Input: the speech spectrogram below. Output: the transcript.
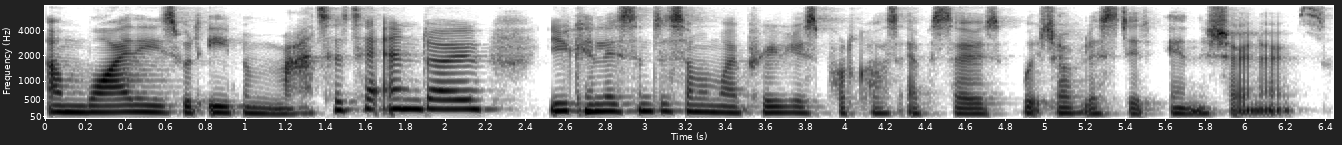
and why these would even matter to endo, you can listen to some of my previous podcast episodes, which I've listed in the show notes.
